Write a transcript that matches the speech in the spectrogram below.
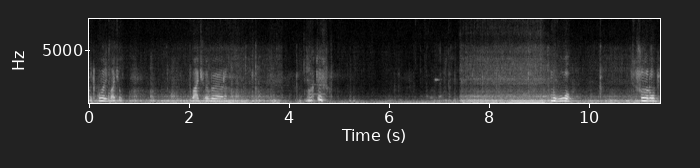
Хоч когось бачив? Бачу ВБР. Ах ти ж. Ого! Це що я роблю?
